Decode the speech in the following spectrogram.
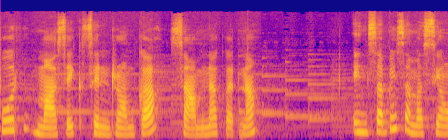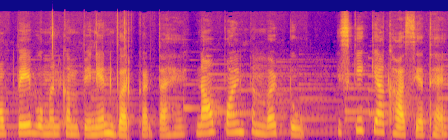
पूर्व मासिक सिंड्रोम का सामना करना? इन सभी समस्याओं पे वुमन कंपेनियन वर्क करता है। नाउ पॉइंट नंबर टू इसकी क्या खासियत है?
